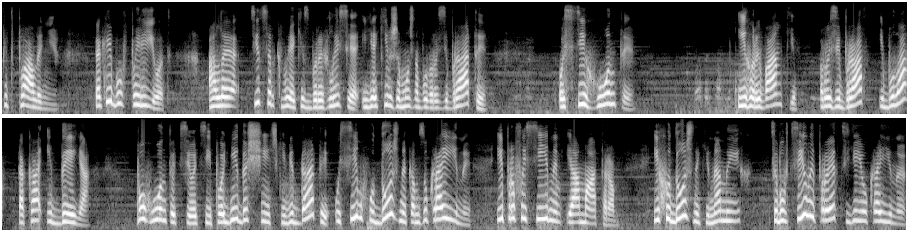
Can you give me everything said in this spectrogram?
підпалені. Такий був період. Але ті церкви, які збереглися і які вже можна було розібрати, ось ці гонти Ігор Іванків розібрав, і була така ідея по гонтоці оцій, по одній дощечці віддати усім художникам з України, і професійним, і аматорам. І художники на них, це був цілий проєкт цією Україною,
